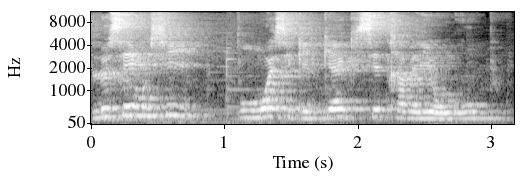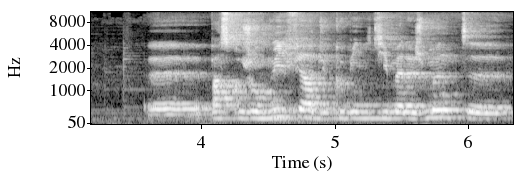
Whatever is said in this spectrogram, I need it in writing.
Le CM aussi, pour moi, c'est quelqu'un qui sait travailler en groupe euh, parce qu'aujourd'hui, faire du community management, euh,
